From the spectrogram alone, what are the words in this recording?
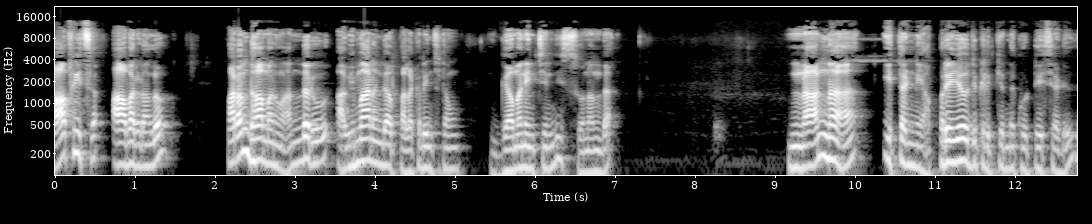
ఆఫీస్ ఆవరణలో పరంధామను అందరూ అభిమానంగా పలకరించడం గమనించింది సునంద. నాన్న ఇతన్ని అప్రయోజకుడి కింద కొట్టేశాడు.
